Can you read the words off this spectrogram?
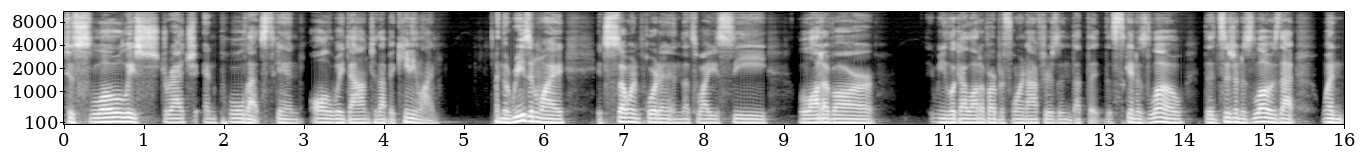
to slowly stretch and pull that skin all the way down to that bikini line. And the reason why it's so important, and that's why you see a lot of our, when you look at a lot of our before and afters, and that the, the skin is low, the incision is low, is that when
